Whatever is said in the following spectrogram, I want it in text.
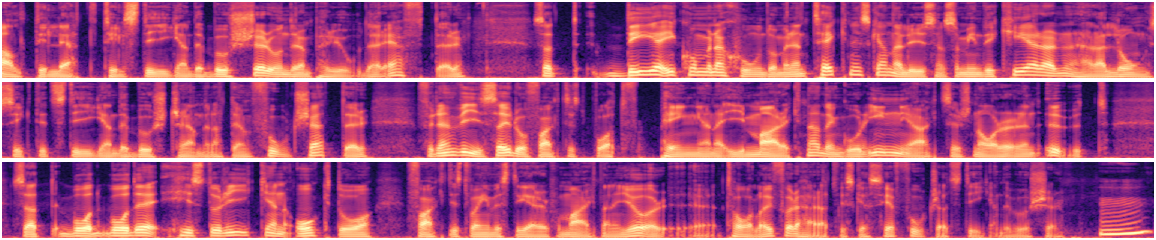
alltid lett till stigande börser under en period därefter. Så att det i kombination då med den tekniska analysen som indikerar den här långsiktigt stigande börstrenden att den fortsätter. För den visar ju då faktiskt på att pengarna i marknaden går in i aktier snarare än ut. Så att både, både historiken och då faktiskt vad investerare på marknaden gör eh, talar ju för det här att vi ska se fortsatt stigande börser. Mm.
